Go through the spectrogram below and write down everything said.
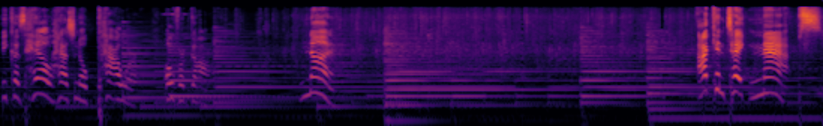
Because hell has no power over God. None. I can take naps.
